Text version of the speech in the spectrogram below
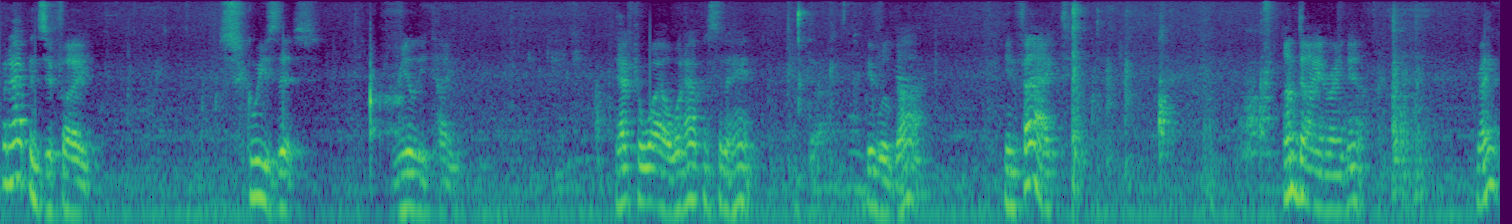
What happens if I squeeze this really tight? After a while, what happens to the hand? It will die. In fact, I'm dying right now. Right?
